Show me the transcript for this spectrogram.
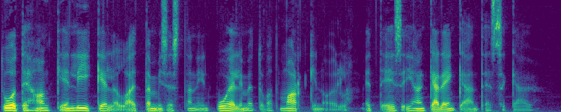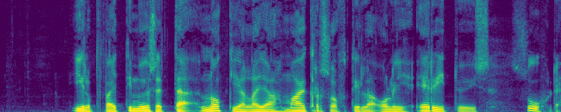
tuotehankkeen liikkeelle laittamisesta niin puhelimet ovat markkinoilla. Että ei se ihan kädenkäänteessä käy. Ilp väitti myös, että Nokialla ja Microsoftilla oli erityissuhde.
